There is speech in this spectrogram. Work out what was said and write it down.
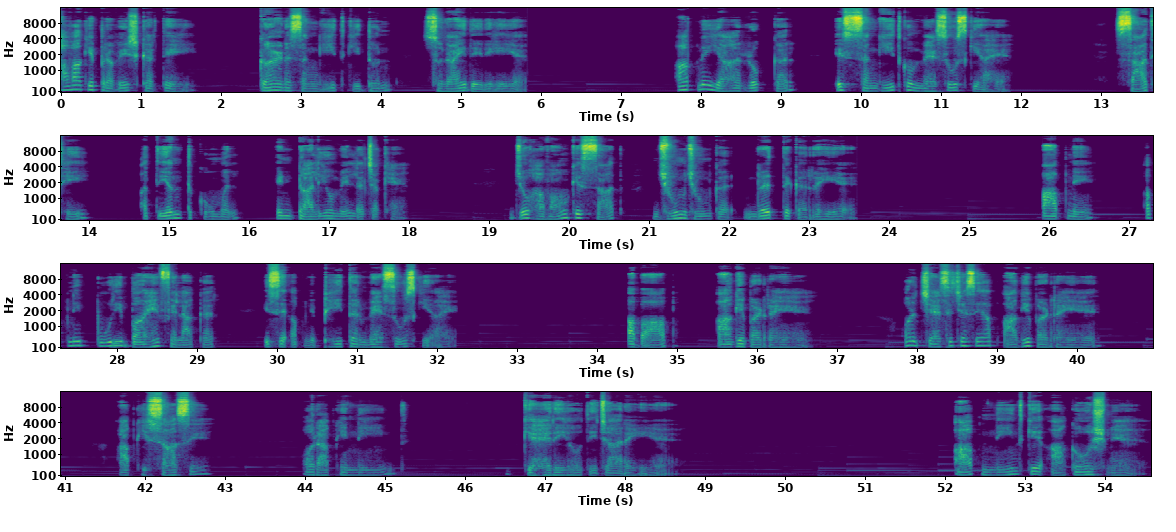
हवा के प्रवेश करते ही कर्ण संगीत की धुन सुनाई दे रही है। आपने यहाँ रुककर इस संगीत को महसूस किया है। साथ ही अत्यंत कोमल इन डालियों में लचक है, जो हवाओं के साथ झूम झूम कर नृत्य कर रही है। आपने अपनी पूरी बाहें फैलाकर इसे अपने भीतर महसूस किया है। अब आप आगे बढ़ रहे हैं और जैसे जैसे आप आगे बढ़ रहे हैं, आपकी साँसें और आपकी नींद गहरी होती जा रही है। आप नींद के आगोश में हैं।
